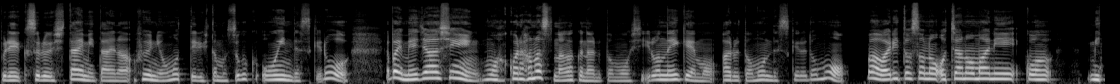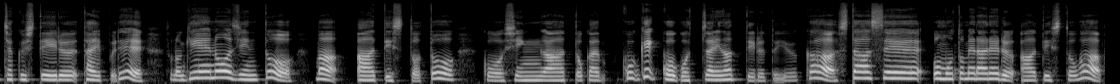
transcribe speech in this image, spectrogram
ブレイクスルーしたいみたいな風に思っている人もすごく多いんですけどやっぱりメジャーシーンもうこれ話すと長くなると思うしいろんな意見もあると思うんですけれどもまあ割とそのお茶の間にこう密着しているタイプでその芸能人と、まあ、アーティストとこうシンガーとかこう結構ごっちゃになっているというかスター性を求められるアーティストは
